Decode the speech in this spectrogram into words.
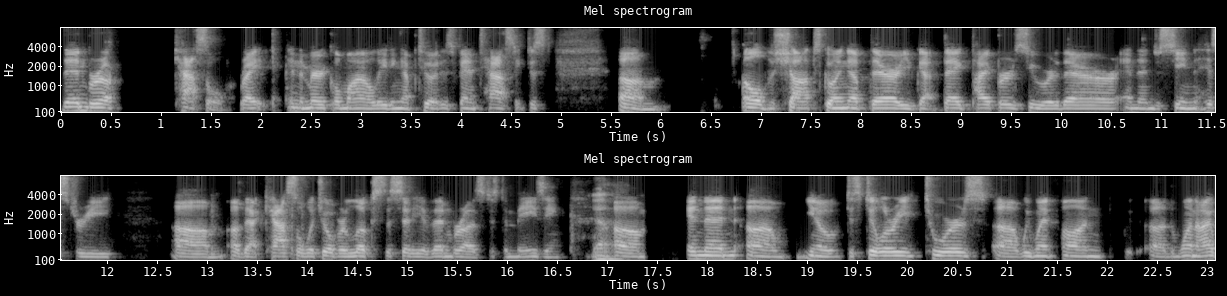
the Edinburgh Castle right in the Miracle Mile leading up to it is fantastic. Just um, all the shops going up there. You've got bagpipers who were there, and then just seeing the history um, of that castle, which overlooks the city of Edinburgh, is just amazing. Yeah. Um, and then um, you know distillery tours. Uh, we went on uh, the one I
